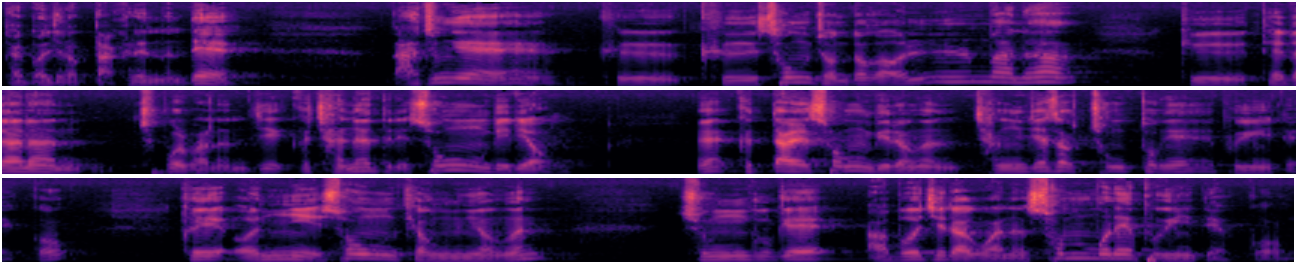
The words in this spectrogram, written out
별볼일 없다 그랬는데 나중에 그 그 송전도가 얼마나 그 대단한 축복을 받는지 그 자녀들이 송미령 예? 그딸 송미령은 장재석 총통의 부인이 됐고 그의 언니 송경령은 중국의 아버지라고 하는 손문의 부인이 되었고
